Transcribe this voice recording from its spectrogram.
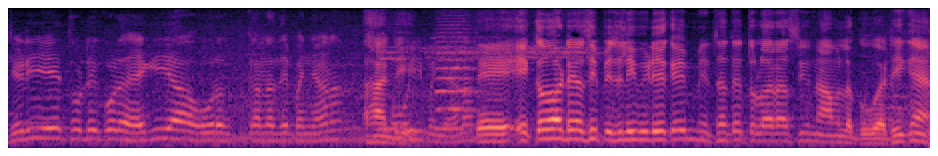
ਜਿਹੜੀ ਇਹ ਤੁਹਾਡੇ ਕੋਲ ਹੈਗੀ ਆ ਹੋਰ ਕੰਨਾਂ ਤੇ ਪਈਆਂ ਨਾ ਹਾਂਜੀ। ਉਹੀ ਤੇ ਇੱਕ ਤੁਹਾਡੇ ਅਸੀਂ ਪਿਛਲੀ ਵੀਡੀਓ ਕਹੀ ਮਿਥਨ ਤੇ ਤੁਲਾ ਰਾਸ਼ੀ ਨਾਮ ਲੱਗੂਗਾ ਠੀਕ ਹੈ।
